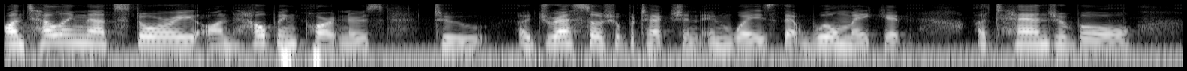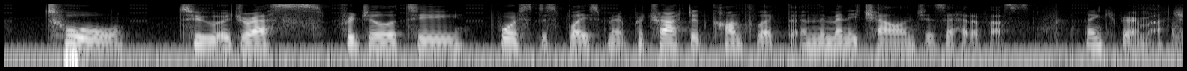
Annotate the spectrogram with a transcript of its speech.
on telling that story, on helping partners to address social protection in ways that will make it a tangible tool to address fragility, forced displacement, protracted conflict, and the many challenges ahead of us. Thank you very much.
